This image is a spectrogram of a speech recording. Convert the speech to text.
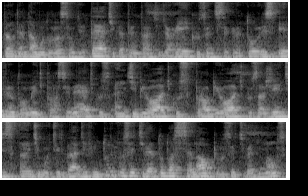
então, tentar modulação dietética, tentar antidiarreicos, antissecretores, eventualmente procinéticos, antibióticos, probióticos, agentes antimotilidade, enfim, tudo que você tiver, todo o arsenal que você tiver de mãos,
